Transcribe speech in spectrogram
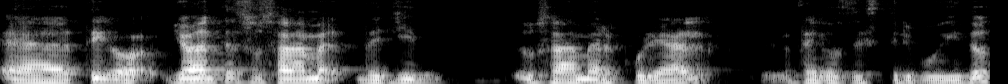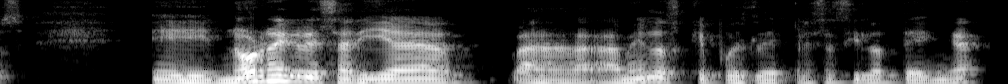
Uh, digo, yo antes usaba de usaba Mercurial de los distribuidos. Eh, no regresaría a, menos que pues la empresa sí lo tenga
